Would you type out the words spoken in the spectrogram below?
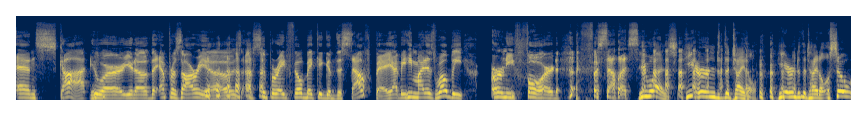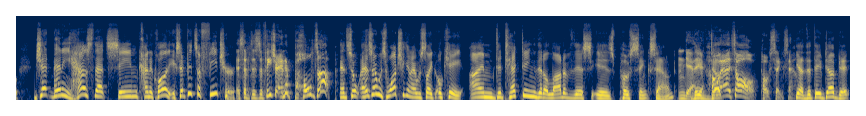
and Scott, who are, you know, the impresarios of Super 8 filmmaking in the South Bay, I mean, he might as well be Ernie Ford Fosselius. He was. He earned the title. He earned the title. So Jet Benny has that same kind of quality, except it's a feature. Except it's a feature and it holds up. And so as I was watching it, I was like, okay, I'm detecting that a lot of this is post sync sound. Mm, yeah. They've yeah. dubbed- oh, that's all post sync sound. yeah, that they've dubbed it.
